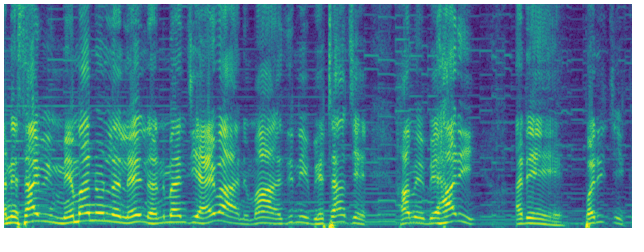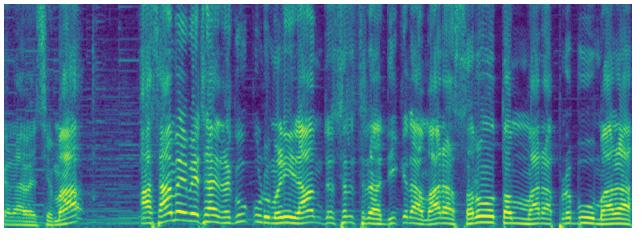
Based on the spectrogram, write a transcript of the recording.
અને સાહેબ મહેમાનોને લઈને હનુમાનજી આવ્યા અને માં અંજની બેઠા છે, સામે બેહાડી અને પરિચય કરાવે છે. માં, આ સામે બેઠા રઘુકુળ મણી રામ દશરથના દીકરા, મારા સર્વોત્તમ, મારા પ્રભુ, મારા,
